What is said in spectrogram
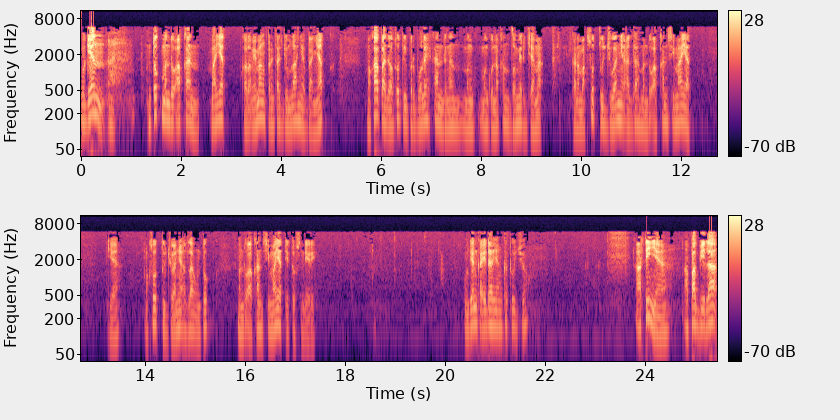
Kemudian untuk mendoakan mayat kalau memang ternyata jumlahnya banyak, maka pada waktu diperbolehkan dengan menggunakan domir jamak. Karena maksud tujuannya adalah mendoakan si mayat. Ya. Maksud tujuannya adalah untuk mendoakan si mayat itu sendiri. Kemudian kaidah yang ketujuh. Artinya, apabila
